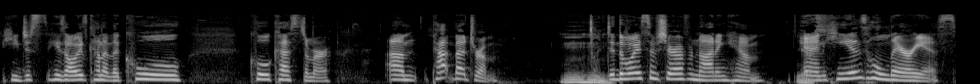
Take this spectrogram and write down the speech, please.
he just he's always kind of the cool, cool customer. Um, Pat Buttram did the voice of Sheriff of Nottingham, Yes. and he is hilarious.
